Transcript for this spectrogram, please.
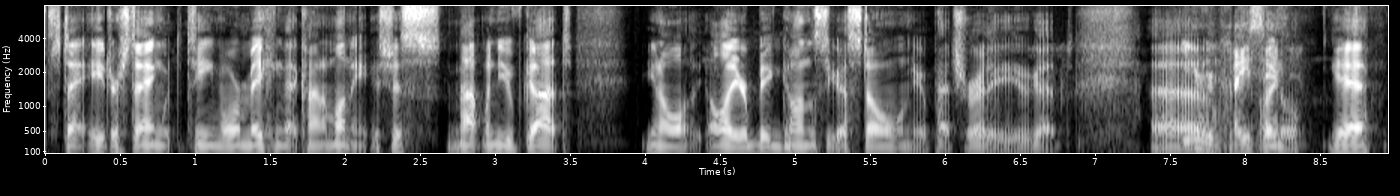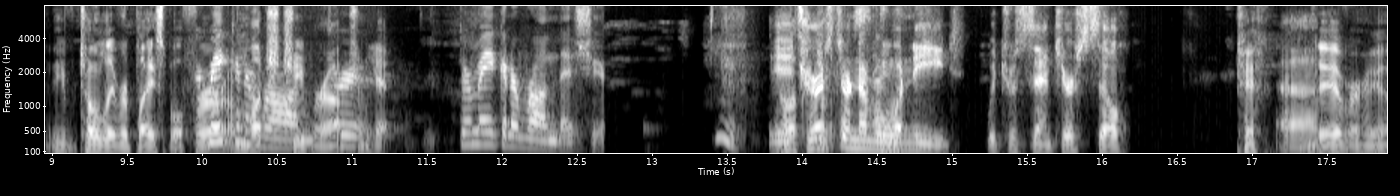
sta either staying with the team or making that kind of money. It's just not when you've got, you know, all your big guns. You got Stone, you got Pacioretty, you got. Uh, can replace him. Yeah, you're totally replaceable for a making a much run. cheaper They're- option. Yeah. They're making a run this year. they Oh, it's addressed their number one need, which was center. So, um, They ever, yeah.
